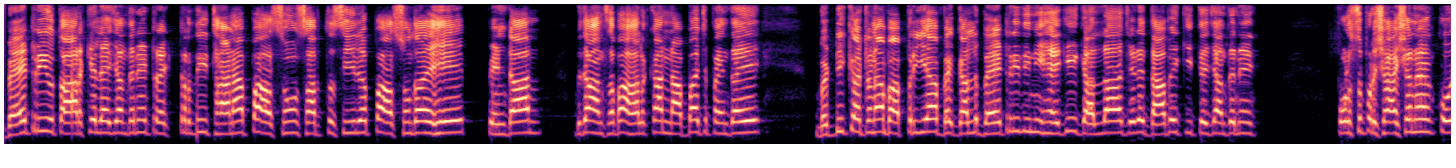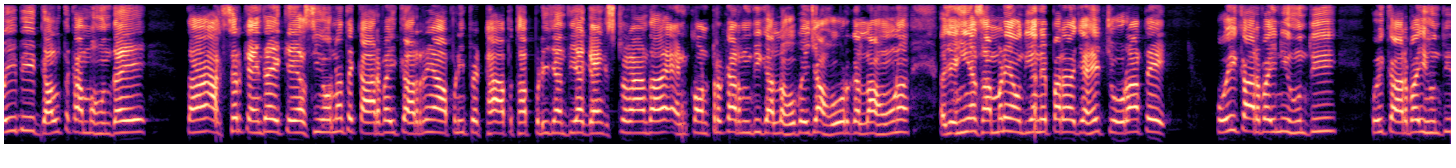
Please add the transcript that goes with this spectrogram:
ਬੈਟਰੀ ਉਤਾਰ ਕੇ ਲੈ ਜਾਂਦੇ ਨੇ, ਟਰੈਕਟਰ ਦੀ ਥਾਣਾ ਭਾਸੋਂ ਸਬ ਤਹਿਸੀਲ ਭਾਸੋਂ ਦਾ ਇਹ ਪਿੰਡਾਂ, ਵਿਧਾਨ ਸਭਾ ਹਲਕਾ ਨਾਭਾ ਚ ਪੈਂਦਾ ਏ। ਵੱਡੀ ਘਟਨਾ ਵਾਪਰੀ ਆ, ਬ- ਗੱਲ ਬੈਟਰੀ ਦੀ ਨਹੀਂ ਹੈਗੀ, ਗੱਲ ਆ ਜਿਹੜੇ ਦਾਅਵੇ ਕੀਤੇ ਜਾਂਦੇ ਨੇ। ਪੁਲਿਸ ਪ੍ਰਸ਼ਾਸਨ ਕੋਈ ਵੀ ਗਲਤ ਕੰਮ ਹੁੰਦਾ ਏ, ਤਾਂ ਅਕਸਰ ਕਹਿੰਦਾ ਹੈ ਕਿ ਅਸੀਂ ਉਹਨਾਂ ਤੇ ਕਾਰਵਾਈ ਕਰ ਰਹੇ ਹਾਂ ਆਪਣੀ ਪਿੱਠ ਆਪ ਥਾਪੜੀ ਜਾਂਦੀ ਆ, ਗੈਂਗਸਟਰਾਂ ਦਾ ਐਨਕਾਊਂਟਰ ਕਰਨ ਦੀ ਗੱਲ ਹੋਵੇ ਜਾਂ ਹੋਰ ਗੱਲਾਂ ਹੋਣ, ਅਜਿਹੀਆਂ ਸਾਹਮਣੇ ਆਉਂਦੀਆਂ ਨੇ, ਪਰ ਅਜਿਹੇ ਚੋਰਾਂ ਤੇ ਕੋਈ ਕਾਰਵਾਈ ਨਹੀਂ ਹੁੰਦੀ, ਕੋਈ ਕਾਰਵਾਈ ਹੁੰਦੀ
